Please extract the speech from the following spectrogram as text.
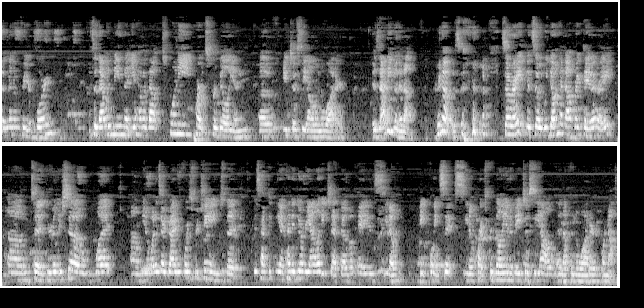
a minimum for your chlorine. So that would mean that you have about 20 parts per billion of HOCl in the water. Is that even enough? Who knows? so, right, and so we don't have outbreak data, right, um, to, to really show what, um, you know, what is our driving force for change that just have to, you know, kind of do a reality check of, okay, is, you know, 8.6, you know, parts per billion of HOCl enough in the water or not?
